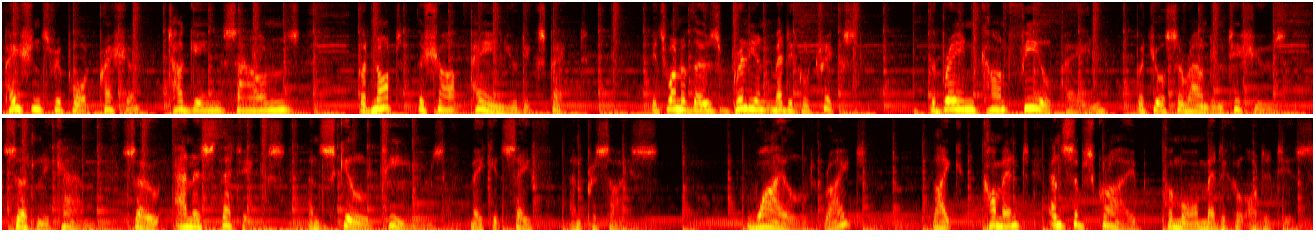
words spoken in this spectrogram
Patients report pressure, tugging, sounds, but not the sharp pain you'd expect. It's one of those brilliant medical tricks. The brain can't feel pain, but your surrounding tissues certainly can. So anesthetics and skilled teams make it safe and precise. Wild, right? Like, comment and subscribe for more medical oddities.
